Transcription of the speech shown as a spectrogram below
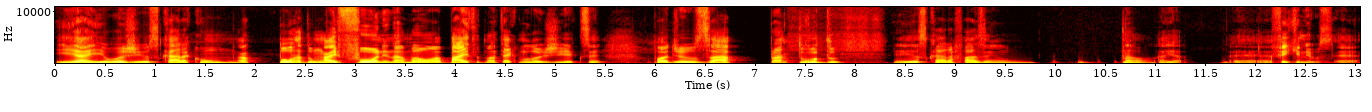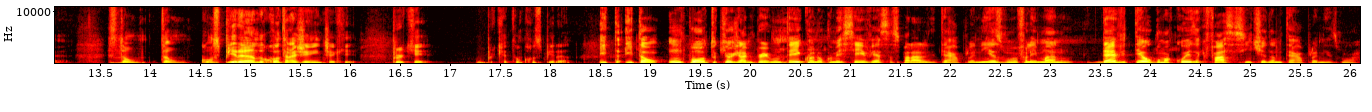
E aí hoje os caras com a porra de um iPhone na mão, a baita de uma tecnologia que você pode usar pra tudo, e os caras fazem um. Não, aí ó. É, fake news. É, estão, estão conspirando contra a gente aqui. Por quê? Porque estão conspirando. Ent- Então, um ponto que eu já me perguntei quando eu comecei a ver essas paradas de terraplanismo, eu falei, mano, deve ter alguma coisa que faça sentido no terraplanismo lá.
